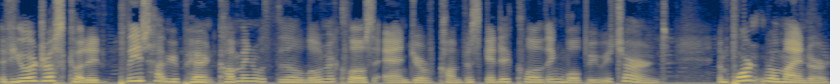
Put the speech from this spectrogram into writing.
If you are dress coded, please have your parent come in with the loaner clothes and your confiscated clothing will be returned. Important reminder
